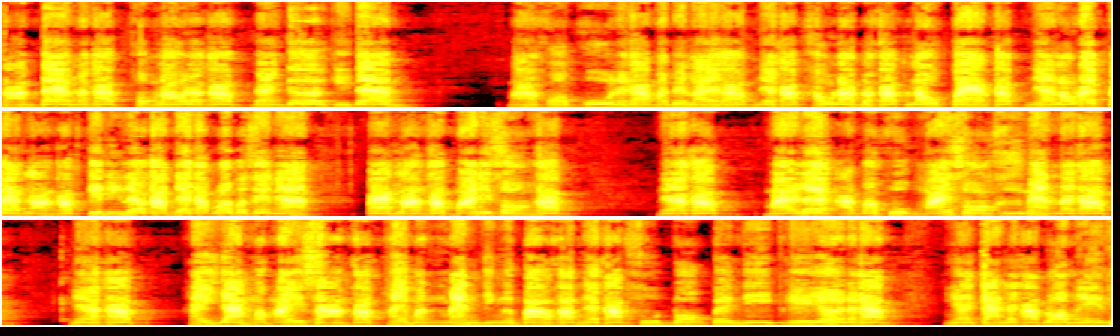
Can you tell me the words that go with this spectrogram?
สามแต้มนะครับ ของเราแล้วครับแบงเกอร์กี่แต้ม มาขอบคู่นะครับไม่เป็นไรครับเนี่ยครับเขาหลับแล้วครับ เราแปดครับเนี่ยเราได้แปดหลังครับ กินอีกแล้วครับเนี่ยครับร้อยเปอร์เซ็นต์ฮะแปดหลังครับไม้ที่สองครับ เนี่ยครับ ไม้แรกอานว่าฟุกไม้สองคือแม่นนะครับ เนี่ยครับให้ย้ำว่าไม้ที่สามครับ ให้มันแม่นจริงหรือเปล่าครับเนี่ยครับ สูตรบอกเป็นที่เพเยอร์นะครับเนี่ยจัดเลยครับ รอบนี้เพ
